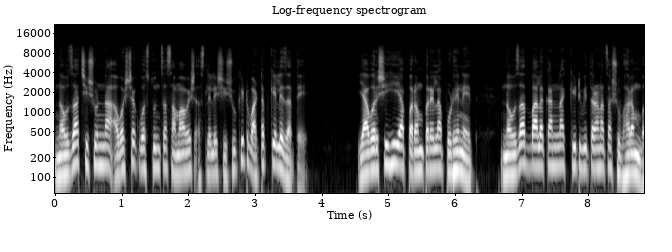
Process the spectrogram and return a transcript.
नवजात शिशूंना आवश्यक वस्तूंचा समावेश असलेले शिशुकीट वाटप केले जाते. यावर्षीही या परंपरेला पुढे नेत नवजात बालकांना किट वितरणाचा शुभारंभ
